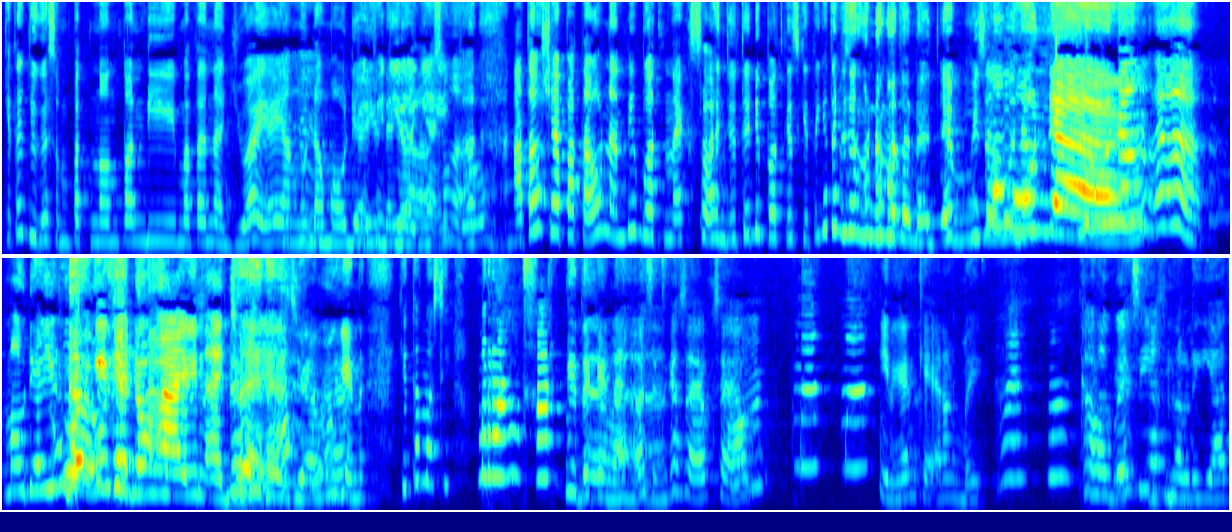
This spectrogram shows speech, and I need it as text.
kita juga sempat nonton di Mata Najwa ya yang undang mau di Ayunda videonya langsung itu. ah. atau siapa tahu nanti buat next selanjutnya di podcast kita kita bisa ngundang Mata Najwa eh bisa Mengundang. mengundang ah, mau di Ayunda mungkin ya doain aja Doain ya aja mungkin kita masih merangkak gitu kan ya. masih keseok-seok Ini kan kayak orang baik kalau gue sih yang ngelihat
